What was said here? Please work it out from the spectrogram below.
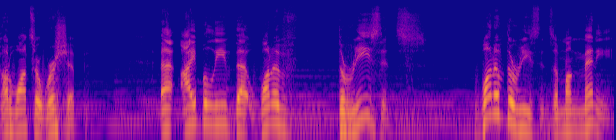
God wants our worship. And I believe that one of the reasons, one of the reasons among many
